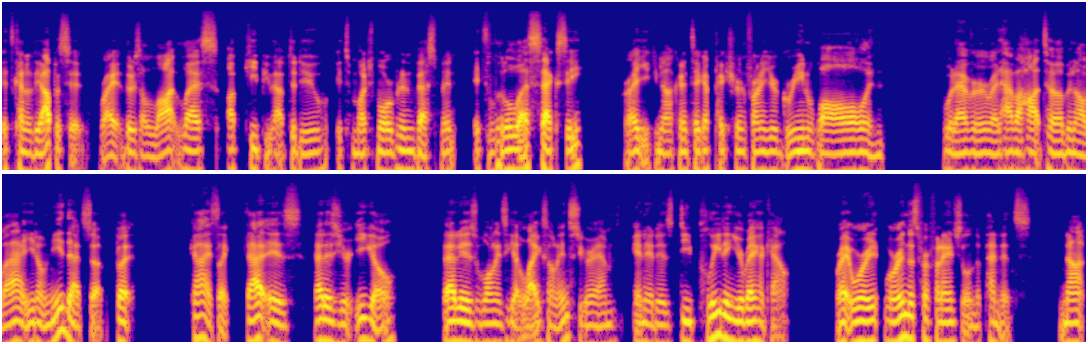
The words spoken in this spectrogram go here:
it's kind of the opposite, right? There's a lot less upkeep you have to do. It's much more of an investment. It's a little less sexy, right? You're not going to take a picture in front of your green wall and whatever, right? Have a hot tub and all that. You don't need that stuff. But guys, like that is that is your ego. That is wanting to get likes on Instagram and it is depleting your bank account. Right? We're we're in this for financial independence, not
